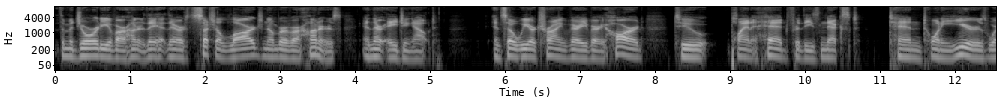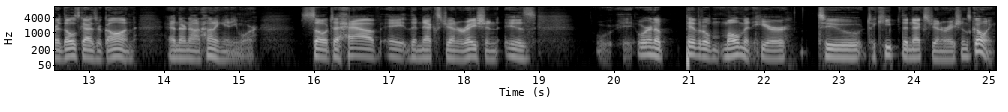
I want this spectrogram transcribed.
the majority of our hunters. They they are such a large number of our hunters, and they're aging out, and so we are trying very very hard to plan ahead for these next 10 20 years where those guys are gone and they're not hunting anymore so to have a the next generation is we're in a pivotal moment here to to keep the next generations going.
